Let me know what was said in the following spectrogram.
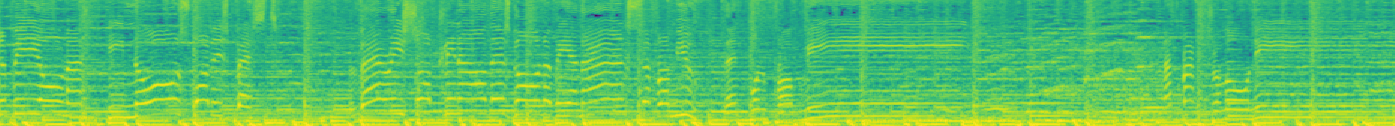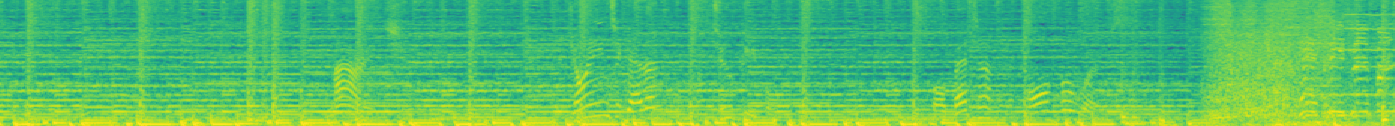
to be all man. He knows what is best. Very shortly now, there's gonna be an answer from you, then one from me. That's matrimony. Marriage. Joining together two people. For better or for worse. Het ritme van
